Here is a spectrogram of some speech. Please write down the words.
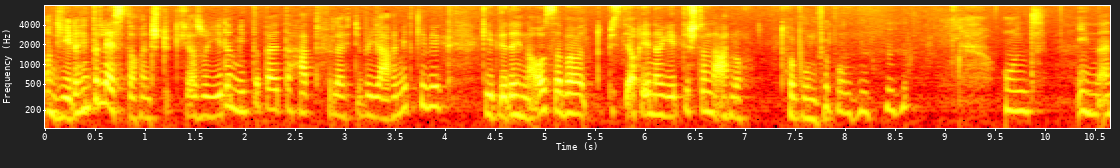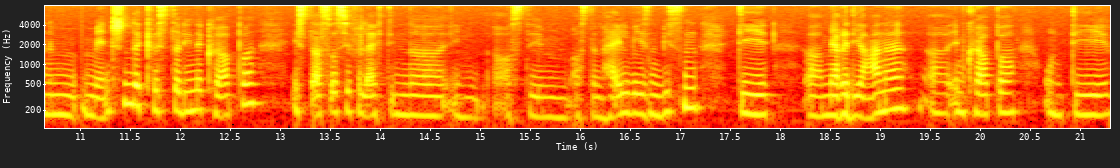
Und jeder hinterlässt auch ein Stück. Also jeder Mitarbeiter hat vielleicht über Jahre mitgewirkt, geht wieder hinaus, aber du bist ja auch energetisch danach noch verbunden. verbunden. Mhm. Und in einem Menschen, der kristalline Körper, ist das, was wir vielleicht in, in, aus, dem, aus dem Heilwesen wissen, die äh, Meridiane äh, im Körper und die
